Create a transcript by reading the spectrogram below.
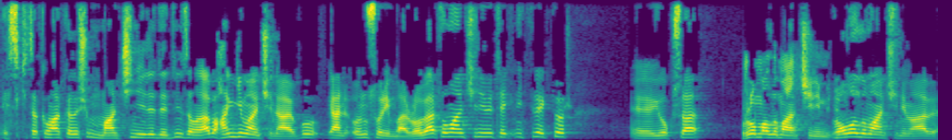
Eski takım arkadaşım Mancini ile dediğin zaman abi hangi Mancini abi bu? Yani onu sorayım ben. Roberto Mancini mi teknik direktör e, yoksa Romalı Mancini mi diyor? Romalı Mancini mi abi?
